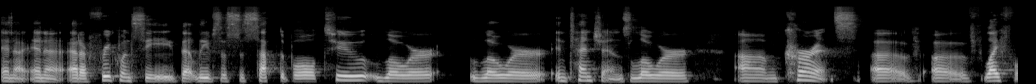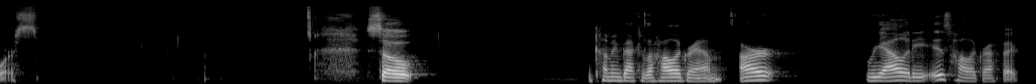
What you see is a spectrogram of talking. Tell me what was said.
in a, in a at a frequency that leaves us susceptible to lower lower intentions, lower um, currents of of life force So, coming back to the hologram, our reality is holographic.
